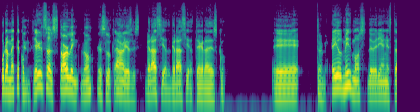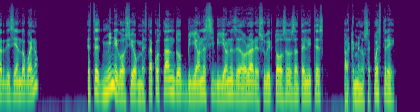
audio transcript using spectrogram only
puramente... Es al Starlink, ¿no? Es lo que ah, Gracias, gracias, te agradezco. Eh, ellos mismos deberían estar diciendo, bueno, este es mi negocio, me está costando billones y billones de dólares subir todos esos satélites para que me lo secuestre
